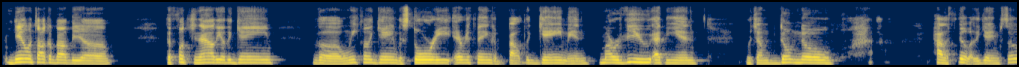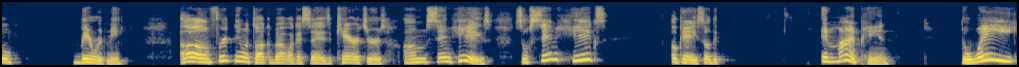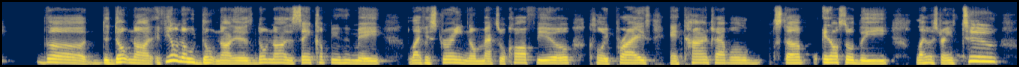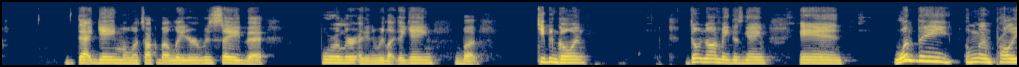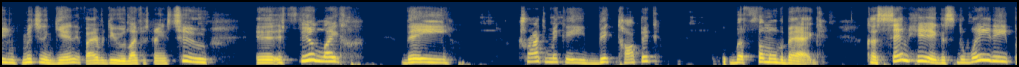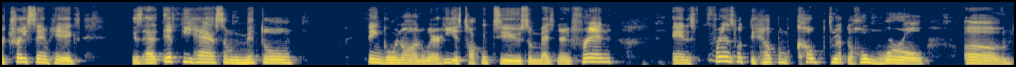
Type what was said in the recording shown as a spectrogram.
Then we'll talk about the uh, the functionality of the game, the length of the game, the story, everything about the game, and my review at the end, which I don't know how to feel about the game. So bear with me. Um, first thing we'll talk about, like I said, is the characters. Um, Sam Higgs. So Sam Higgs. Okay, so the in my opinion, the way the the Don't Nod. If you don't know who Don't Nod is, Don't Nod is the same company who made Life is Strange, you know, Maxwell Caulfield, Chloe Price, and time travel stuff, and also the Life is Strange 2. That game I'm going to talk about later. We say that spoiler, I didn't really like that game, but keeping going. Don't Nod made this game. And one thing I'm going to probably mention again if I ever do Life is Strange 2 it, it feels like they tried to make a big topic, but fumble the bag. Because Sam Higgs, the way they portray Sam Higgs is as if he has some mental thing going on where he is talking to some imaginary friend and his friends want to help him cope throughout the whole world of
